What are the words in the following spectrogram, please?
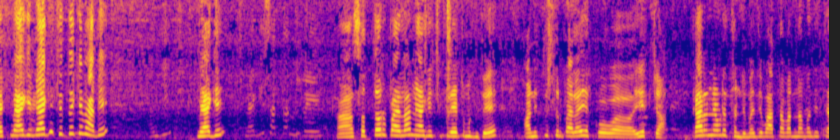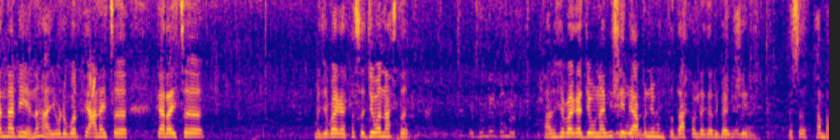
एक मॅगी. मॅगी. किती की भाभी? मॅगी? सत्तर रुपयाला मॅगीची प्लेट म्हणते आणि तीस रुपयाला एक एक चहा. कारण एवढं थंडीमध्ये म्हणजे वातावरणामध्ये त्यांना बी आहे ना एवढं वरती आणायचं करायचं. म्हणजे बघा कसं जीवन असतं. आणि हे बघा जेवणाविषयी बी आपण म्हणतो दाखवलं गरिबाविषयी. कसं थांबा.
